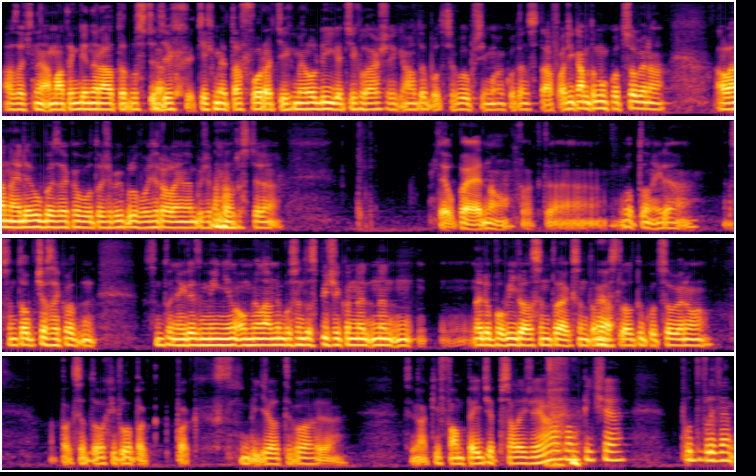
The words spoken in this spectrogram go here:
a začne a má ten generátor prostě těch, těch metafor a těch melodií a těch hlášek. Já na to potřebuju přímo jako ten stav. A říkám tomu kocovina, ale nejde vůbec jako o to, že bych byl ožralý nebo že bych Aha. prostě... To je úplně jedno, fakt to je, o to nejde. Já jsem to občas jako, jsem to někde zmínil omylem, nebo jsem to spíš jako ne, ne, nedopovídal jsem to, jak jsem to myslel, tu kocovinu. A pak se toho chytlo, pak, pak jsem viděl, ty vole, že jsem nějaký fanpage psali, že jo, on píše pod vlivem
